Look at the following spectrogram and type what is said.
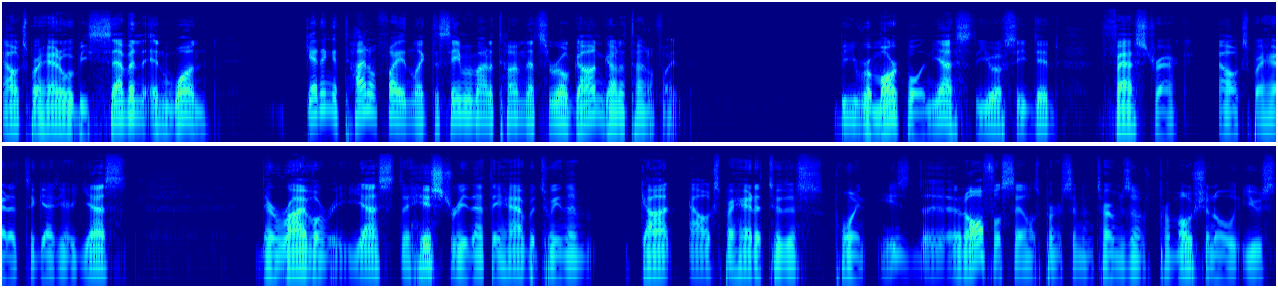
Alex Pereira would be 7 and 1 getting a title fight in like the same amount of time that Ciryl Gane got a title fight. be remarkable. And yes, the UFC did fast track Alex Pereira to get here. Yes, their rivalry. Yes, the history that they have between them got Alex Pereira to this point. He's an awful salesperson in terms of promotional use.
